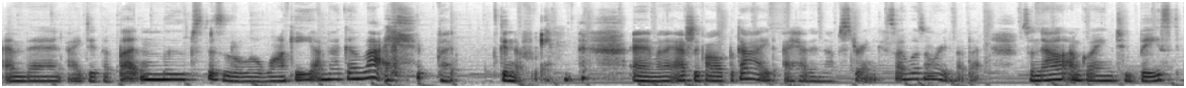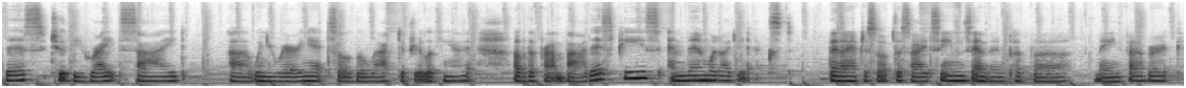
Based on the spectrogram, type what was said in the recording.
And then I did the button loops. This is a little wonky, I'm not gonna lie, but it's good enough for me. and when I actually followed the guide, I had enough string, so I wasn't worried about that. So now I'm going to baste this to the right side uh, when you're wearing it, so the left if you're looking at it, of the front bodice piece. And then what do I do next? Then I have to sew up the side seams and then put the main fabric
